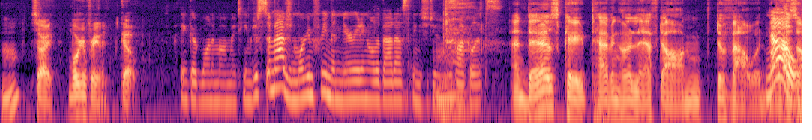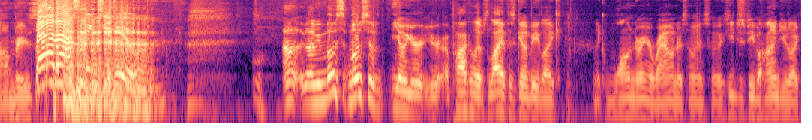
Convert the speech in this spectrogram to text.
Hmm. Sorry, Morgan Freeman. Go. I think I'd want him on my team. Just imagine Morgan Freeman narrating all the badass things you do in the apocalypse. And there's Kate having her left arm devoured by No. the zombies. Badass things you do. I, I mean, most most of you know your your apocalypse life is gonna be like like wandering around or something. So he'd just be behind you, like,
